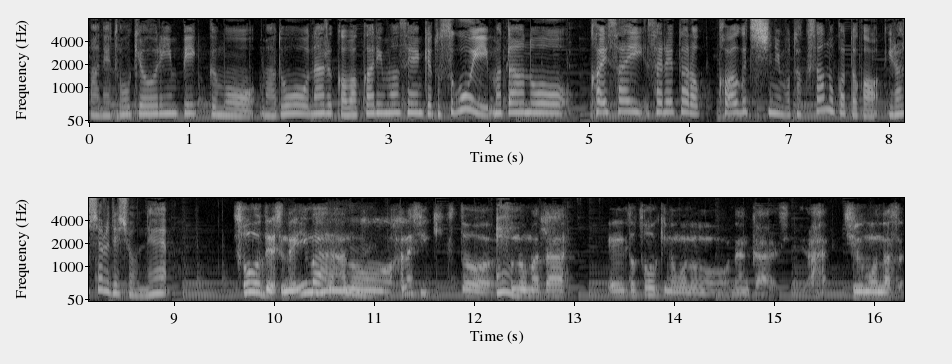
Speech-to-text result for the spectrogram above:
まあね東京オリンピックもまあどうなるかわかりませんけどすごいまたあの開催されたら川口市にもたくさんの方がいらっしゃるでしょうね。そうですね。今、うん。あの、話聞くとええ、そのまた、えーっと、陶器のものをなんか、あ注文なさ、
